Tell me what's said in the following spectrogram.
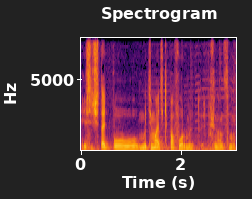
если читать по математике, по формуле, то есть по финансовому.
